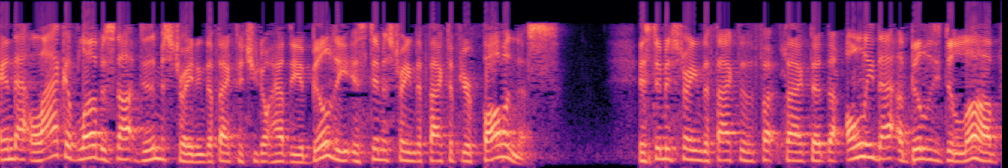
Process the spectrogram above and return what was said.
And that lack of love is not demonstrating the fact that you don't have the ability, it's demonstrating the fact of your fallenness. It's demonstrating the fact, of the fact that the, only that ability to love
